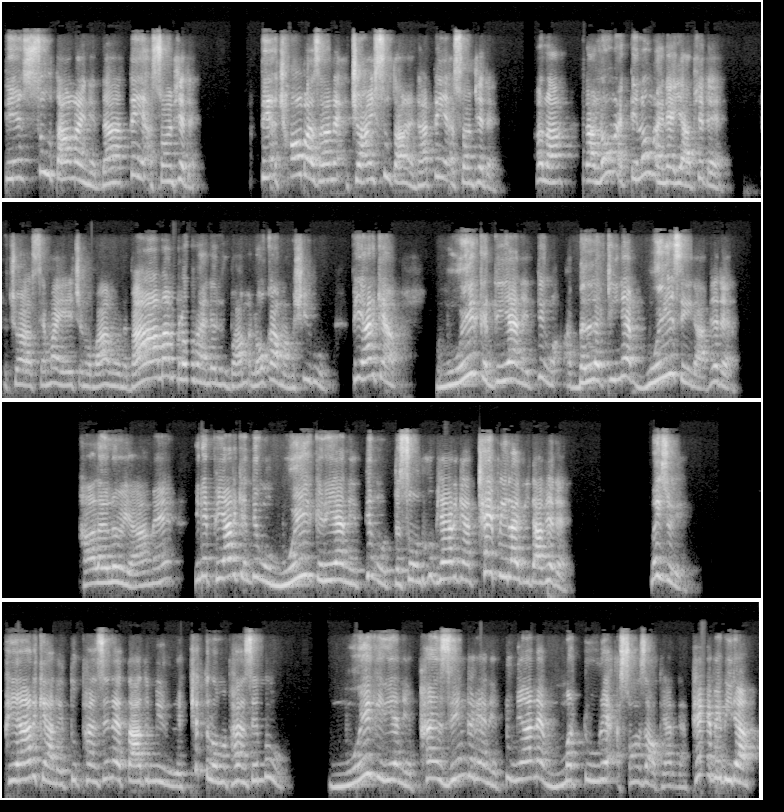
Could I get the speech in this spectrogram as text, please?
သင်စုတောင်းနိုင်တယ်ဒါသင်ရဲ့အစွမ်းဖြစ်တယ် သင်အချောပါစားနဲ့အကြိုင်းစုတောင်းတယ်ဒါသင်ရဲ့အစွမ်းဖြစ်တယ်ဟုတ်လားဒါလုံးနိုင်တင်လုံးနိုင်တဲ့အရာဖြစ်တယ်တချို့ဆင်မရေးကျွန်တော်ဘာမလုပ်နဲ့ဘာမှမလုပ်နိုင်တဲ့လူဘာမှလောကမှာမရှိဘူးဘုရားကမွေးကတိကနေတင့်ကို ability နဲ့မွေးစေတာဖြစ်တယ်ဟာလေလုယာအာမင်ဒီနေ့ဘုရားကတင့်ကိုမွေးကလေးကနေတင့်ကိုတစုံတစ်ခုဘုရားကထိပ်ပေးလိုက်ပြီးသားဖြစ်တယ်မိတ်ဆွေဖျားတကလည်း तू ဖန်ဆင်းတဲ့သားသမီးတွေဖြစ်တယ်လို့မဖန်ဆင်းဘူးမွေးကလေးကနေဖန်ဆင်းကလေးကနေသူများနဲ့မတူတဲ့အစွမ်းဆောင်ဖျားတကထည့်ပေးပြီးသား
